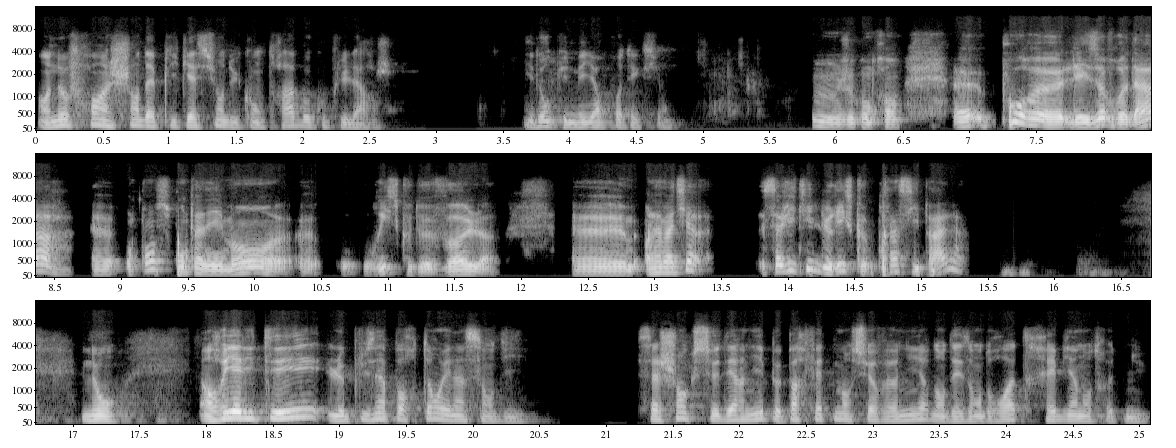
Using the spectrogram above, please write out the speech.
en offrant un champ d'application du contrat beaucoup plus large et donc une meilleure protection. Hmm, je comprends. Euh, pour euh, les œuvres d'art, euh, on pense spontanément au risque de vol. en la matière, s'agit-il du risque principal? Non. En réalité, le plus important est l'incendie, sachant que ce dernier peut parfaitement survenir dans des endroits très bien entretenus.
